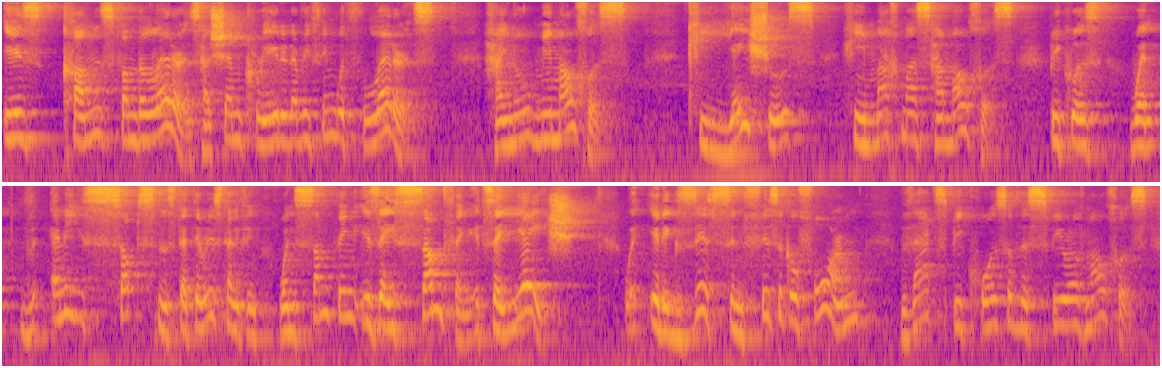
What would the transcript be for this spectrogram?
is comes from the letters. Hashem created everything with letters. Hainu mimalchus. Ki yeshus hi machmas hamalchus. Because when any substance that there is to anything, when something is a something, it's a yesh, it exists in physical form, that's because of the sphere of Malchus.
